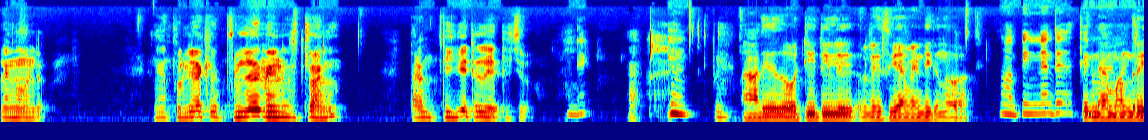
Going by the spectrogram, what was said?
ഞങ്ങളുണ്ട്. ഞാൻ പുള്ളിയൊക്കെ പുള്ളിയെ മെയിനത്തിലാണ് പടം തിയേറ്ററിൽ ആ. ആദ്യം ഇത് ഒ ടി ടിയിൽ റിലീസ് ചെയ്യാൻ വേണ്ടി ഇരുന്നതാ ആ പിന്നെ അത് പിന്നെ മന്ത്രി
